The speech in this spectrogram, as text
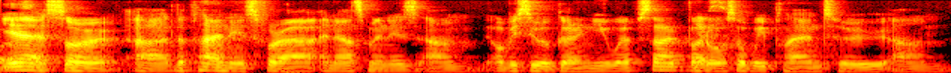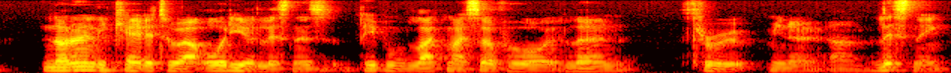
yeah, so uh, the plan is for our announcement is um, obviously we've got a new website, but Yes. also we plan to um, not only cater to our audio listeners, people like myself who learn through you know um, listening,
